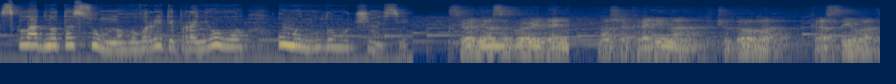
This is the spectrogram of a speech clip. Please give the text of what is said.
Складно та сумно говорити про нього у минулому часі. Сьогодні особливий день. Наша країна чудова, красива.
